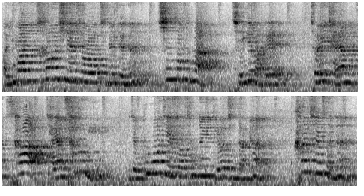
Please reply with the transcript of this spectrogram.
어, 이번 서울시에서 진행되는 신속통합 재개발에 저희 자양 사 자양 사동이 이제 후보지에서 선정이 되어진다면 큰 틀에서는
